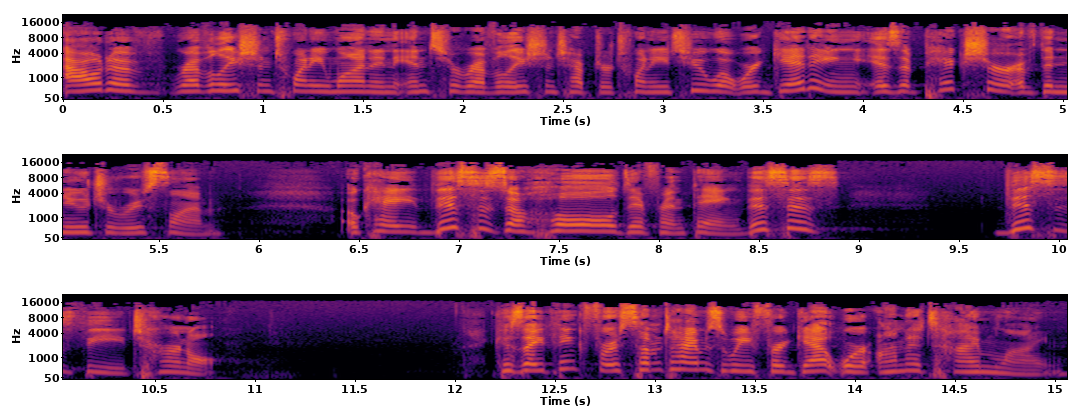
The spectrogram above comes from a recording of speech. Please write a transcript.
out of Revelation 21 and into Revelation chapter 22, what we're getting is a picture of the New Jerusalem. Okay, this is a whole different thing. This is this is the eternal. Because I think for sometimes we forget we're on a timeline.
